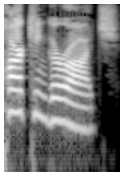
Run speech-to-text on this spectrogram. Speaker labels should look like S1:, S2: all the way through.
S1: parking garage.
